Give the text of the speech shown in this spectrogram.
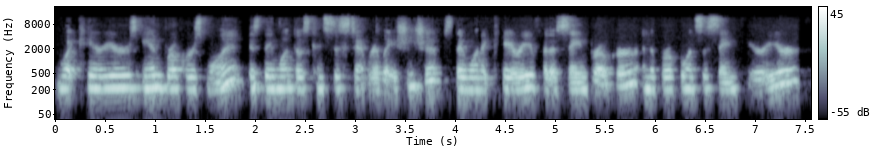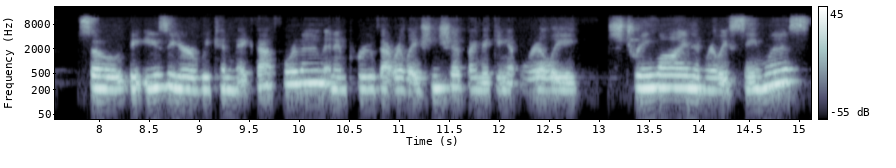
what carriers and brokers want is they want those consistent relationships. They want a carrier for the same broker, and the broker wants the same carrier. So the easier we can make that for them and improve that relationship by making it really streamlined and really seamless,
